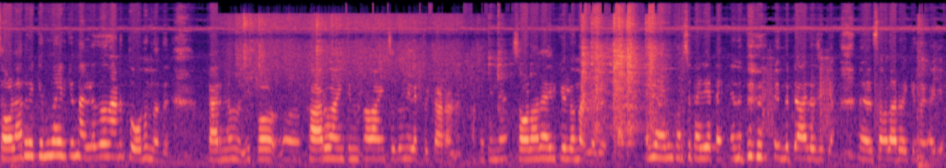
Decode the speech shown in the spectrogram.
സോളാർ വെക്കുന്നതായിരിക്കും നല്ലതെന്നാണ് തോന്നുന്നത്. കാരണം ഇപ്പോൾ കാർ വാങ്ങിക്കുന്ന വാങ്ങിച്ചതും ഇലക്ട്രിക് കാറാണ് അപ്പൊ പിന്നെ സോളാർ ആയിരിക്കുമല്ലോ നല്ലത്. എന്തായാലും കുറച്ച് കഴിയട്ടെ. എന്നിട്ട് എന്നിട്ട് ആലോചിക്കാം സോളാർ വെക്കുന്ന കാര്യം.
